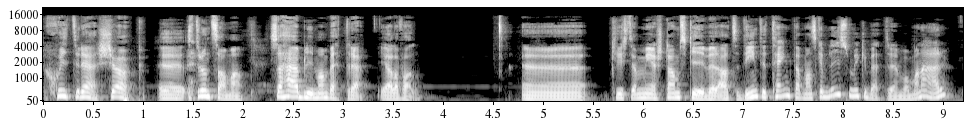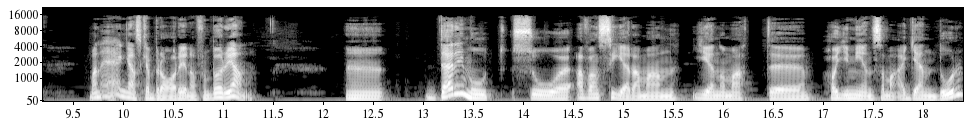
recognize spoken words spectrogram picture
Skit i det, köp. Eh, strunt samma. Så här blir man bättre i alla fall. Eh, Christian Merstam skriver att det är inte tänkt att man ska bli så mycket bättre än vad man är. Man är ganska bra redan från början. Eh, däremot så avancerar man genom att eh, ha gemensamma agendor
